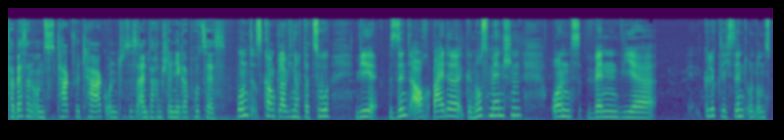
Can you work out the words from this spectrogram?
verbessern uns Tag für Tag und es ist einfach ein ständiger Prozess. Und es kommt, glaube ich, noch dazu, wir sind auch beide Genussmenschen und wenn wir glücklich sind und uns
